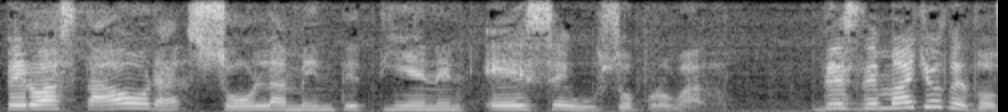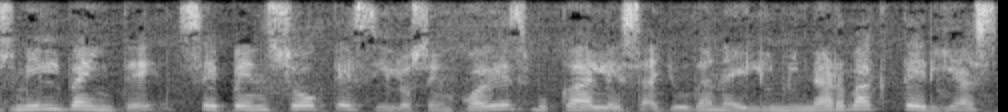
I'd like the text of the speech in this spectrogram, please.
Pero hasta ahora solamente tienen ese uso probado. Desde mayo de 2020 se pensó que si los enjuagues bucales ayudan a eliminar bacterias,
